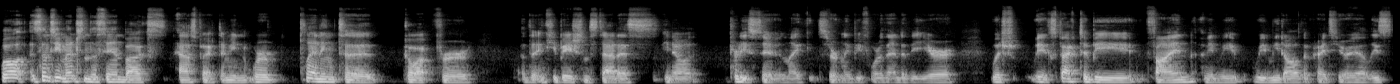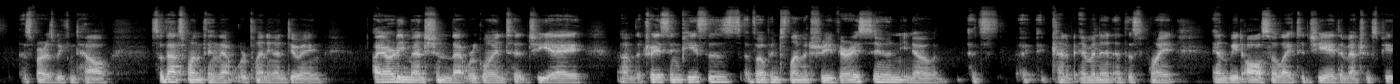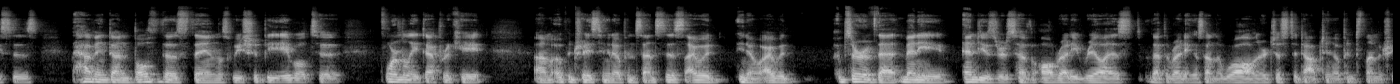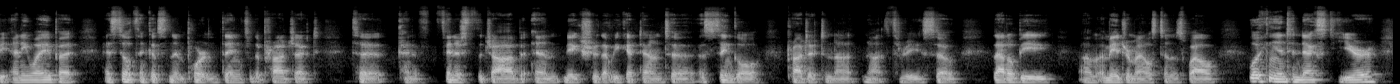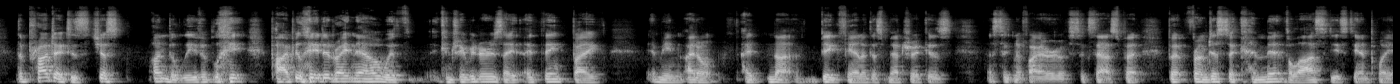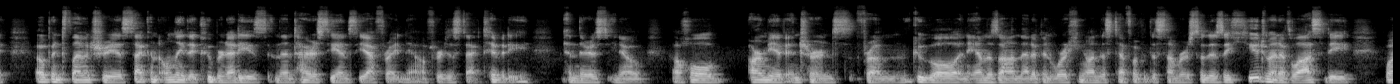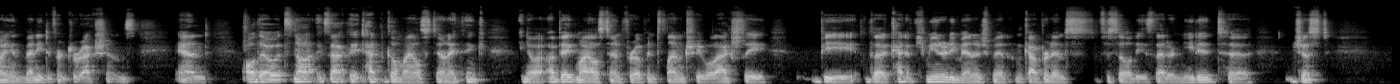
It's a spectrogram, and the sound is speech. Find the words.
Well, since you mentioned the sandbox aspect, I mean, we're planning to go up for the incubation status, you know, pretty soon, like certainly before the end of the year, which we expect to be fine. I mean, we we meet all the criteria, at least as far as we can tell. So that's one thing that we're planning on doing. I already mentioned that we're going to GA um, the tracing pieces of open telemetry very soon. You know, it's uh, kind of imminent at this point. point, and we'd also like to GA the metrics pieces. Having done both of those things, we should be able to formally deprecate um, open tracing and open census. I would, you know, I would observe that many end users have already realized that the writing is on the wall and are just adopting open telemetry anyway. But I still think it's an important thing for the project to kind of finish the job and make sure that we get down to a single project and not not three. So that'll be um, a major milestone as well. Looking into next year, the project is just unbelievably populated right now with contributors. I, I think by I mean, I don't, I'm not a big fan of this metric as a signifier of success, but but from just a commit velocity standpoint, Open Telemetry is second only to Kubernetes in the entire CNCF right now for just activity. And there's you know a whole army of interns from Google and Amazon that have been working on this stuff over the summer. So there's a huge amount of velocity going in many different directions. And although it's not exactly a technical milestone, I think you know a big milestone for Open Telemetry will actually be the kind of community management and governance facilities that are needed to just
